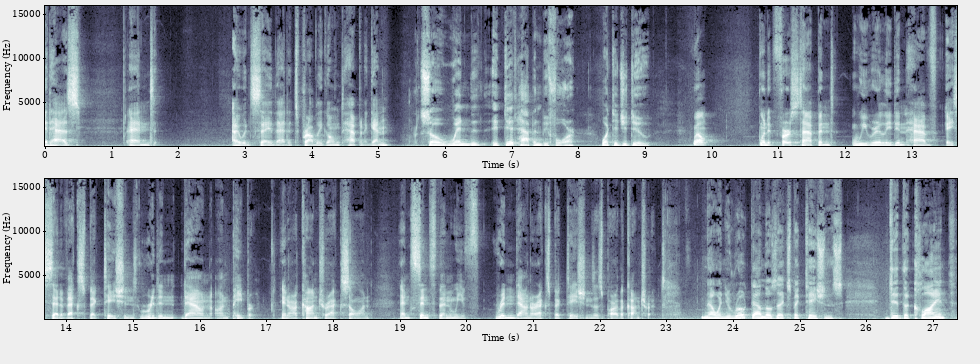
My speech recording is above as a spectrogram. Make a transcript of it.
It has. And I would say that it's probably going to happen again. So, when did, it did happen before, what did you do? Well, when it first happened, we really didn't have a set of expectations written down on paper in our contract, so on. And since then, we've written down our expectations as part of the contract. Now, when you wrote down those expectations, did the client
